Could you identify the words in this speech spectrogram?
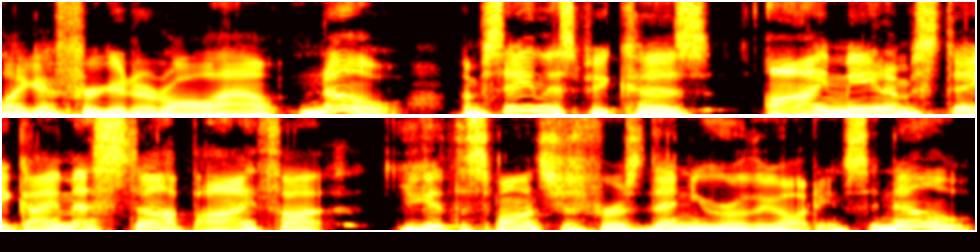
like I figured it all out. No, I'm saying this because I made a mistake. I messed up. I thought you get the sponsors first, then you grow the audience. No,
